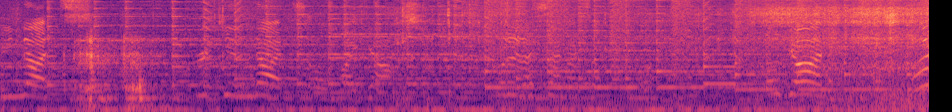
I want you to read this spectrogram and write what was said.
Be nuts. Freaking nuts. Oh my gosh. What did I sign myself up for? Oh god.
